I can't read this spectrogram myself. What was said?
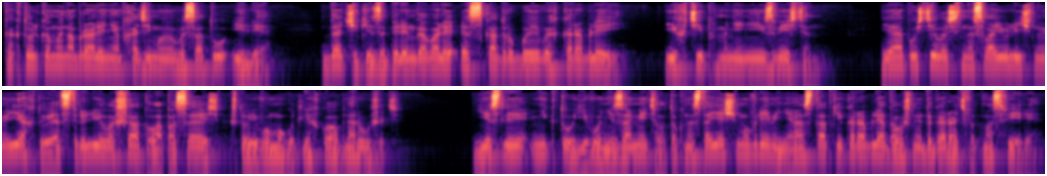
Как только мы набрали необходимую высоту или... Датчики запеленговали эскадру боевых кораблей. Их тип мне неизвестен. Я опустилась на свою личную яхту и отстрелила шаттл, опасаясь, что его могут легко обнаружить. Если никто его не заметил, то к настоящему времени остатки корабля должны догорать в атмосфере.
